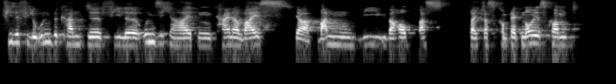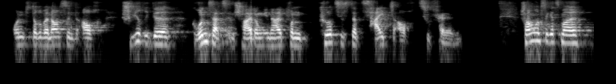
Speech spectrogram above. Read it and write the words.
viele, viele Unbekannte, viele Unsicherheiten. Keiner weiß, ja, wann, wie überhaupt was, vielleicht was komplett Neues kommt. Und darüber hinaus sind auch schwierige Grundsatzentscheidungen innerhalb von kürzester Zeit auch zu fällen. Schauen wir uns jetzt mal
